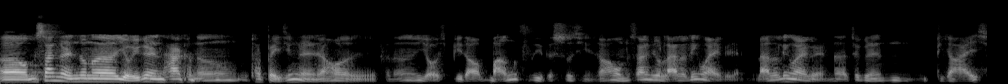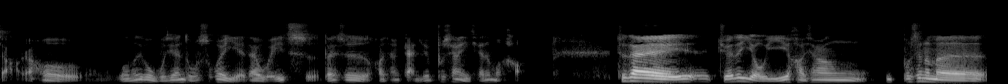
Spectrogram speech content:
呃，我们三个人中呢，有一个人他可能他北京人，然后可能有比较忙自己的事情，然后我们三个就来了另外一个人，来了另外一个人呢，这个人比较矮小，然后。我们这个午间读书会也在维持，但是好像感觉不像以前那么好。就在觉得友谊好像不是那么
